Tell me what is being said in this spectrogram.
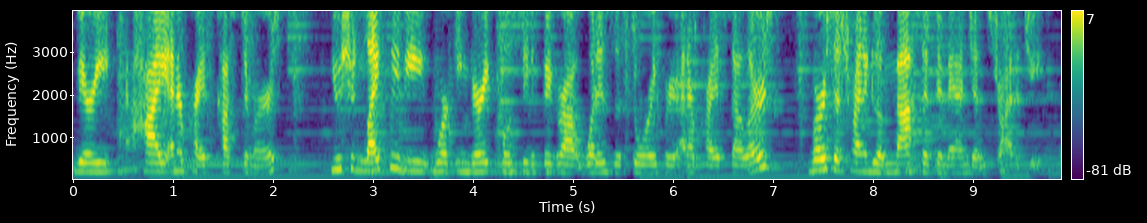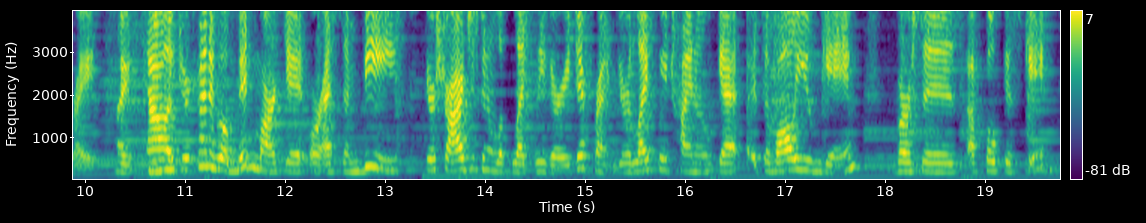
very high enterprise customers, you should likely be working very closely to figure out what is the story for your enterprise sellers versus trying to do a massive demand gen strategy, right? Right. Now, mm-hmm. if you're trying to go mid market or SMB, your strategy is going to look likely very different. You're likely trying to get it's a volume game versus a focus game.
